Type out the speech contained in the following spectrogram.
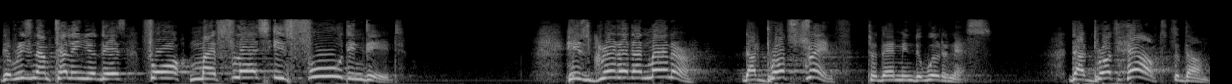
the reason I'm telling you this, for my flesh is food indeed. He's greater than manna that brought strength to them in the wilderness, that brought health to them.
